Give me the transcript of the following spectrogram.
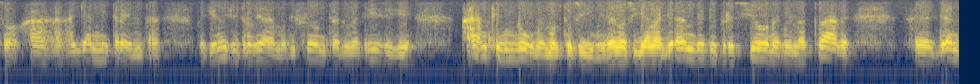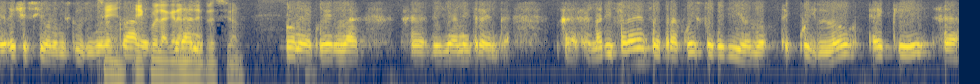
so, a, agli anni 30, perché noi ci troviamo di fronte ad una crisi che ha anche un nome molto simile, no? si chiama Grande Depressione, quella attuale, eh, Grande Recessione, mi scusi, quella sì, attuale. È quella Grande, Depressione. Quella eh, degli anni 30. Eh, la differenza tra questo periodo e quello è che eh,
